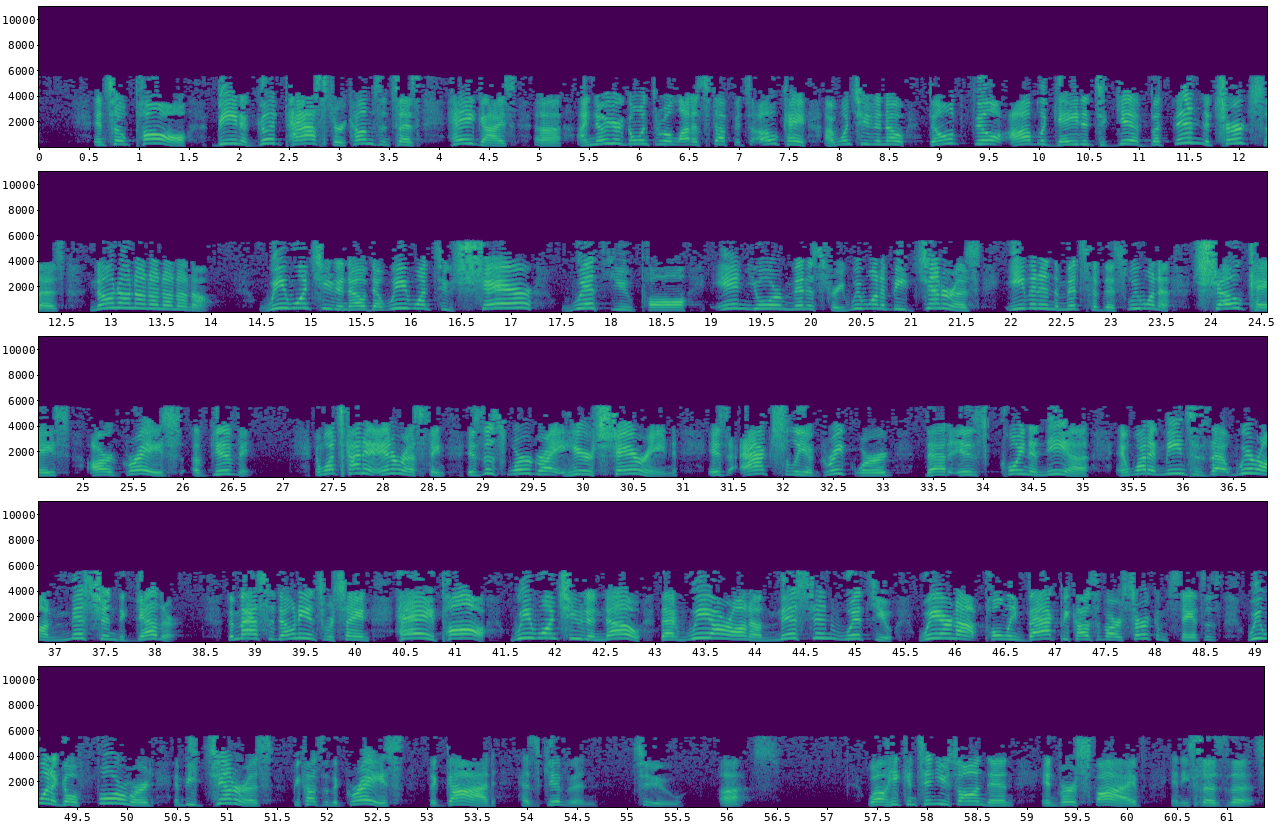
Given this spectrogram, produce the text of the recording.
And so Paul, being a good pastor, comes and says, Hey guys, uh, I know you're going through a lot of stuff. It's okay. I want you to know, don't feel obligated to give. But then the church says, No, no, no, no, no, no, no. We want you to know that we want to share with you, Paul, in your ministry. We want to be generous even in the midst of this. We want to showcase our grace of giving. And what's kind of interesting is this word right here, sharing, is actually a Greek word that is koinonia. And what it means is that we're on mission together. The Macedonians were saying, Hey, Paul, we want you to know that we are on a mission with you. We are not pulling back because of our circumstances. We want to go forward and be generous because of the grace that God has given to us. Well, he continues on then in verse 5, and he says this.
